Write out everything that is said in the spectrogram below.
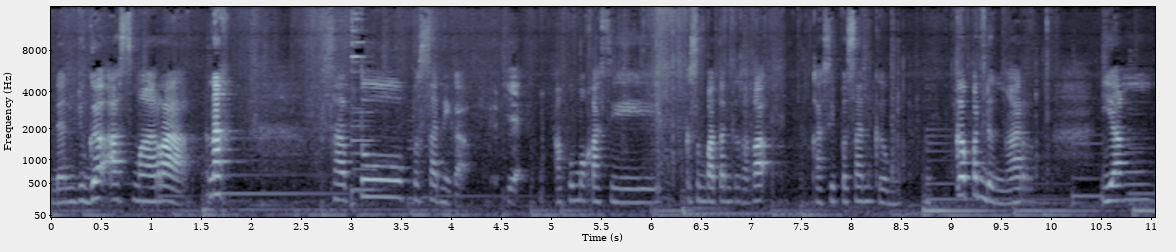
dan juga asmara. Nah, satu pesan nih kak. Ya. Aku mau kasih kesempatan ke kakak kasih pesan ke ke pendengar yang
